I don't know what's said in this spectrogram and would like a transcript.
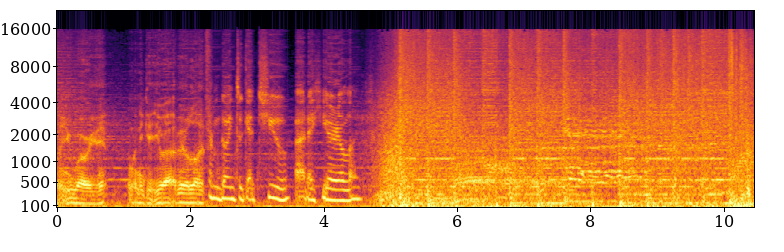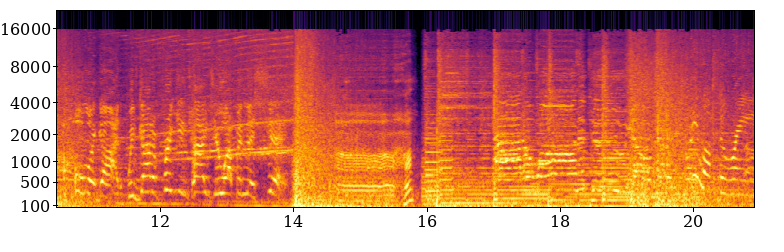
Don't you worry, eh? I'm gonna get you out of here alive. I'm going to get you out of here alive. Oh my god! We've got a freaking kaiju up in this shit! Uh-huh. I don't wanna do the rain.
